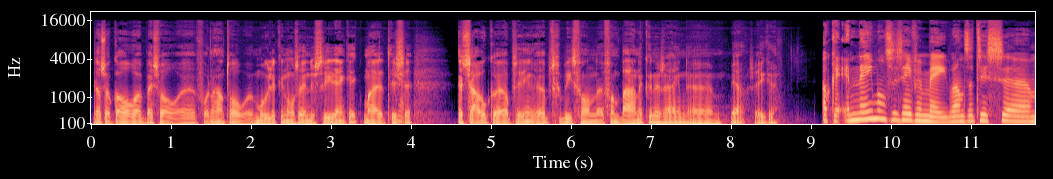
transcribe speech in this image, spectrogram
Dat is ook al best wel voor een aantal moeilijk in onze industrie, denk ik. Maar het, is, ja. Het zou ook op, in, op het gebied van, van banen kunnen zijn. ja, zeker. Oké, okay, en neem ons eens even mee, want het is uh,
